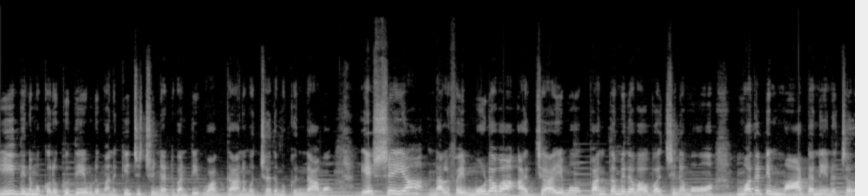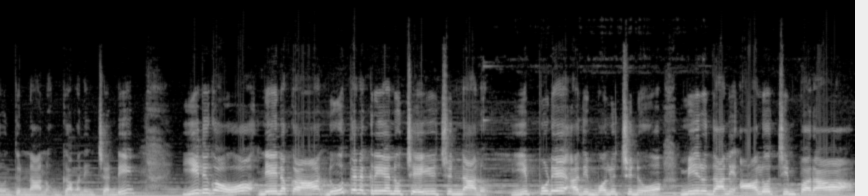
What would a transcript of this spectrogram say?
ఈ దినము కొరకు దేవుడు మనకిచ్చుచున్నటువంటి వాగ్దానము చదువుకుందాము. యెషయ నలభై మూడవ అధ్యాయము పంతొమ్మిదవ వచనము మొదటి మాట నేను చదువుతున్నాను. గమనించండి. ఇదిగో నేనొక నూతన క్రియను చేయుచున్నాను. ఇప్పుడే అది మొలుచును. మీరు దాన్ని ఆలోచింపరా.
